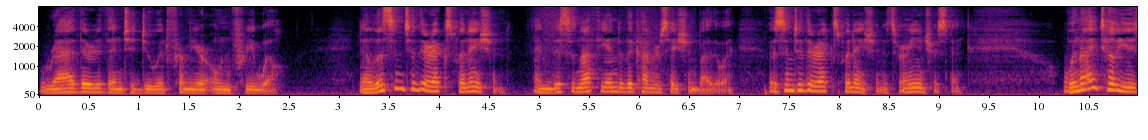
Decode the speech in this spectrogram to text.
rather than to do it from your own free will. Now, listen to their explanation. And this is not the end of the conversation, by the way. Listen to their explanation, it's very interesting. When I tell you,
